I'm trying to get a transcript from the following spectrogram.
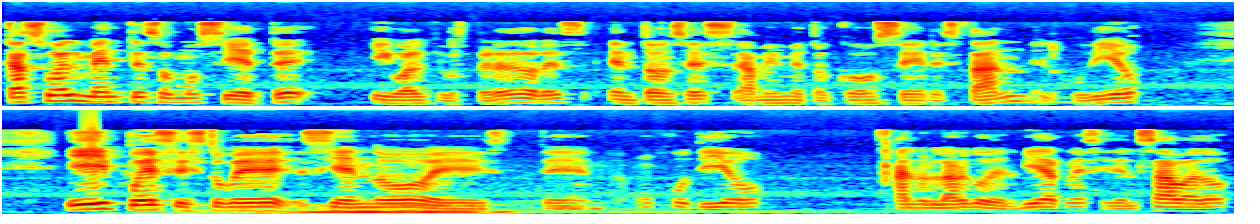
Casualmente somos siete, igual que los perdedores, entonces a mí me tocó ser Stan, el judío, y pues estuve siendo este, un judío a lo largo del viernes y del sábado,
